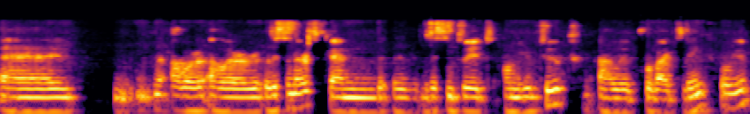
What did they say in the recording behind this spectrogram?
Uh, our our listeners can uh, listen to it on YouTube. I will provide link for you.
